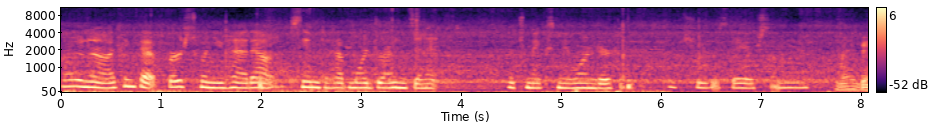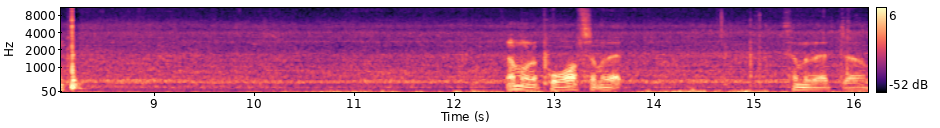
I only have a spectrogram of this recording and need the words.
I don't know. I think that first one you had out seemed to have more drones in it, which makes me wonder if she was there somewhere. Maybe. I'm gonna pull off some of that, some of that um,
